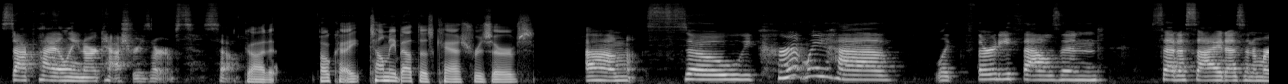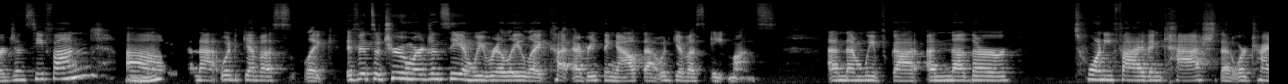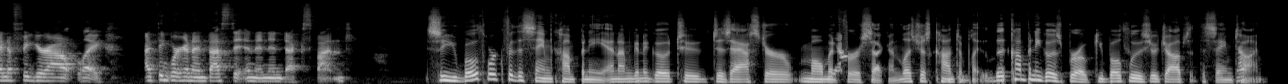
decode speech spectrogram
stockpiling our cash reserves. So got it. Okay, tell me about those cash reserves. Um, so we currently have like thirty thousand set aside as an emergency fund, mm-hmm. um, and that would give us like if it's a true emergency and we really like cut everything out, that would give us eight months, and then we've got another twenty five in cash that we're trying to figure out like. I think we're going to invest it in an index fund so you both work for the same company and i'm going to go to disaster moment yeah. for a second let's just mm-hmm. contemplate the company goes broke you both lose your jobs at the same time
